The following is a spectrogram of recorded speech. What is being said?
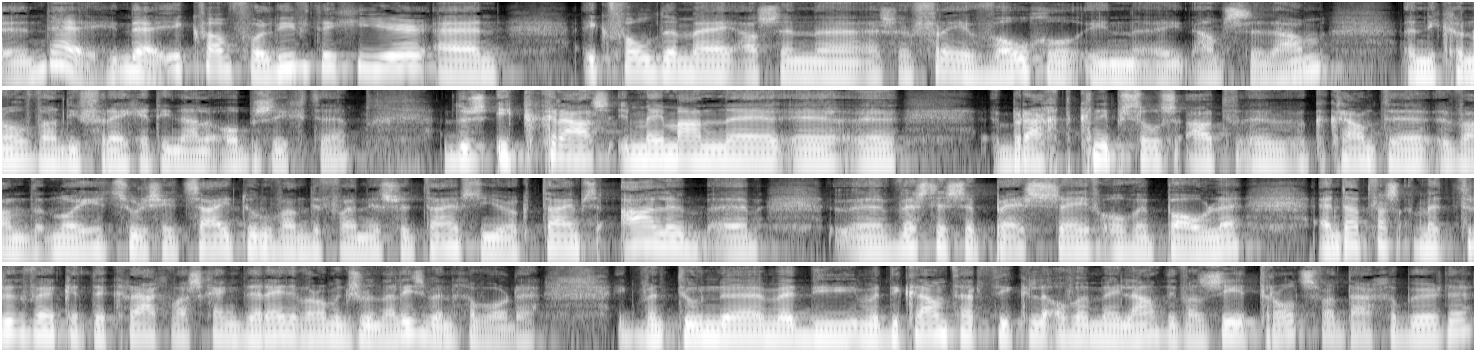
Uh, nee, nee, ik kwam voor liefde hier en ik voelde mij als een, uh, als een vrije vogel in, in Amsterdam. En ik genoot van die vrijheid in alle opzichten. Dus ik kraas, mijn man uh, bracht knipsels uit kranten van de Neue Zürcher Zeitung, van de Financial Times, New York Times. Alle westerse pers schreef over Polen. En dat was met terugwerkende kracht waarschijnlijk de reden waarom ik journalist ben geworden. Ik ben toen met, die, met die krantartikelen over mijn ik was zeer trots wat daar gebeurde.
